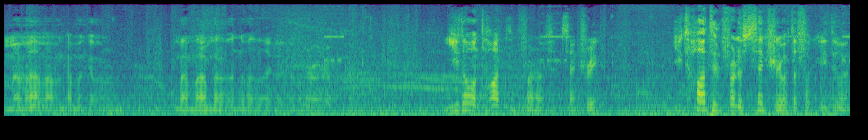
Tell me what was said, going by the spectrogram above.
I'm, I'm, I'm, I'm, I'm gonna I'm, I'm, I'm, I'm, I'm gonna murder him. You don't taunt in front of Sentry. You taunt in front of Sentry. What the fuck are you doing?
